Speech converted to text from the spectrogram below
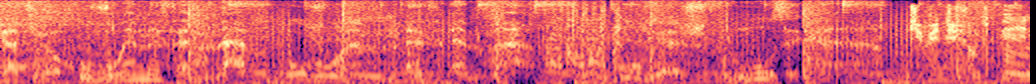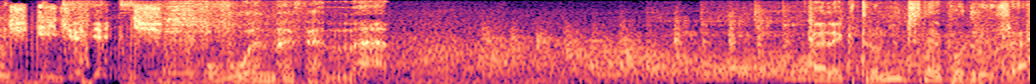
Radio UWMFM. UWMFM. Uwierz w muzykę. 95 i 9. UWMFM. Elektroniczne podróże.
